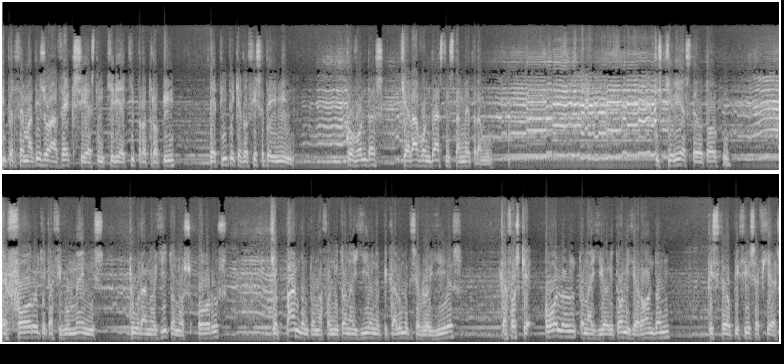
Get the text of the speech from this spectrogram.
υπερθεματίζω αδέξια στην Κυριακή Προτροπή ετείτε και δοθήσετε ημίν, κοβώντας και ράβοντάς την στα μέτρα μου. Της κυρίας Θεοτόκου, εφόρου και καθηγουμένης του ουρανογείτονος όρους, και πάντων των αφωνητών Αγίων επικαλούμε τις ευλογίες καθώς και όλων των αγιοριτών γερόντων της θεοποιηθής ευχές.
